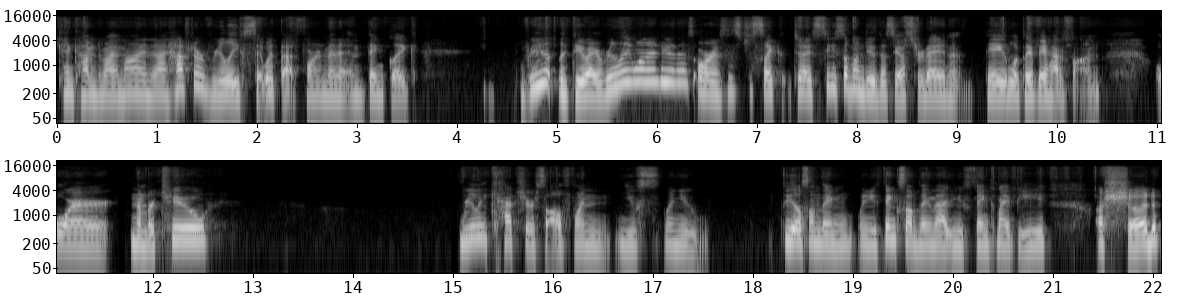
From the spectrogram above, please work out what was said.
can come to my mind and i have to really sit with that for a minute and think like really do i really want to do this or is this just like did i see someone do this yesterday and it, they look like they had fun or number two really catch yourself when you when you feel something when you think something that you think might be a should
